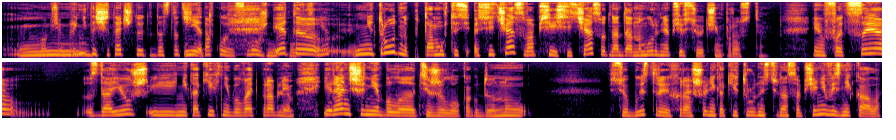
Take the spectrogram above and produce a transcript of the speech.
Вообще принято считать, что это достаточно Нет. такой сложный Это путь, нет? не трудно, потому что сейчас, вообще сейчас, вот на данном уровне вообще все очень просто. МФЦ сдаешь, и никаких не бывает проблем. И раньше не было тяжело, когда, ну, все быстро и хорошо, никаких трудностей у нас вообще не возникало,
